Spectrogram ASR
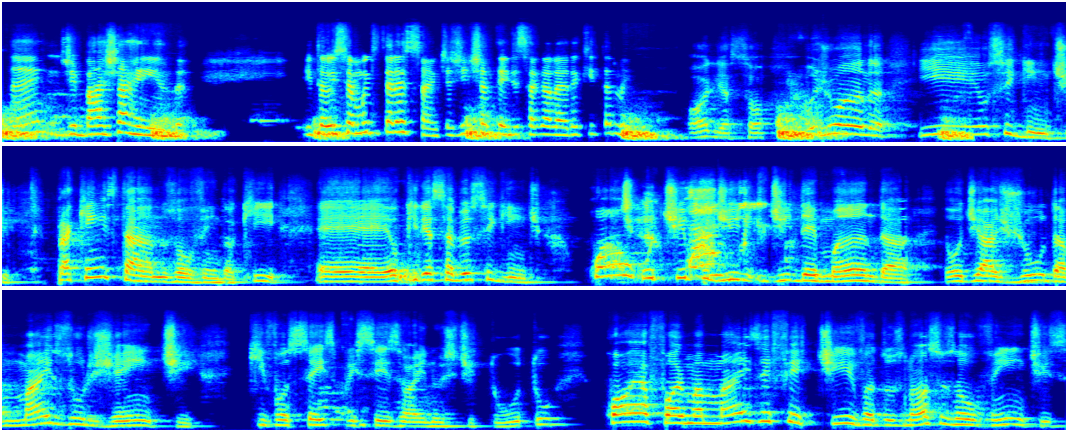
né, de baixa renda. Então, isso é muito interessante. A gente atende essa galera aqui também. Olha só. Ô, Joana, e o seguinte, para quem está nos ouvindo aqui, é, eu queria saber o seguinte: qual o tipo de, de demanda ou de ajuda mais urgente que vocês precisam aí no Instituto? Qual é a forma mais efetiva dos nossos ouvintes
